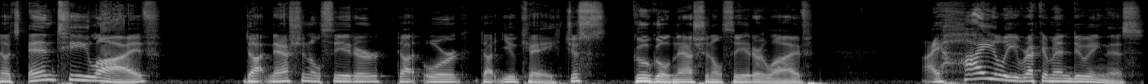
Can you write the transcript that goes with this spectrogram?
No, it's ntlive.nationaltheater.org.uk. Just Google National Theater Live. I highly recommend doing this.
